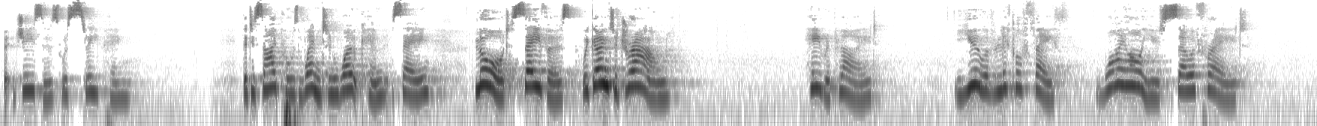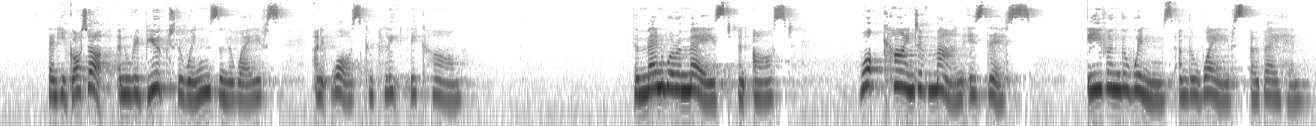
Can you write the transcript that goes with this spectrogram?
but Jesus was sleeping. The disciples went and woke him, saying, Lord, save us, we're going to drown. He replied, You of little faith, why are you so afraid? Then he got up and rebuked the winds and the waves, and it was completely calm. The men were amazed and asked, what kind of man is this? Even the winds and the waves obey him.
